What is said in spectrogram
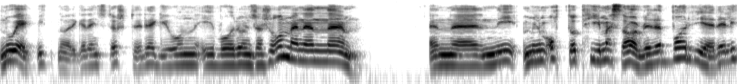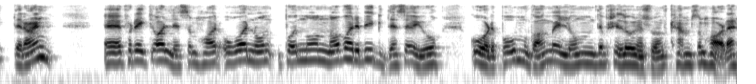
nå er ikke Midt-Norge den største regionen i vår organisasjon, men en, eh, en eh, ni, mellom åtte og ti vi. Det varierer litt. For det er ikke alle som har år. Noen, på noen av våre bygder så jo, går det på omgang mellom de forskjellige organisasjonene hvem som har det.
